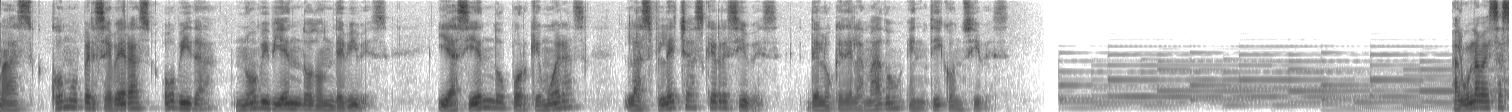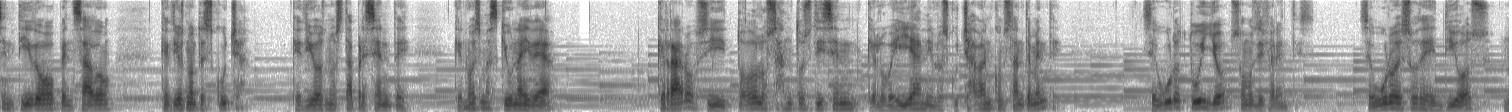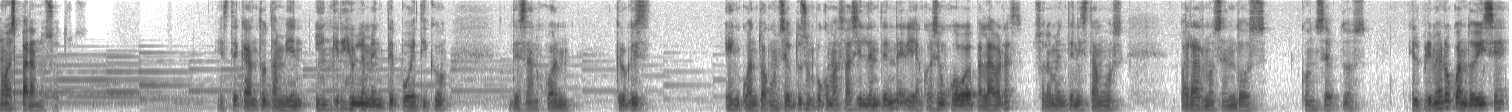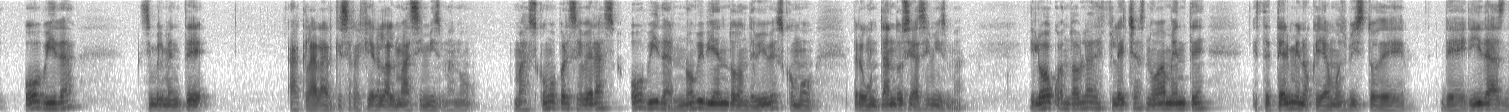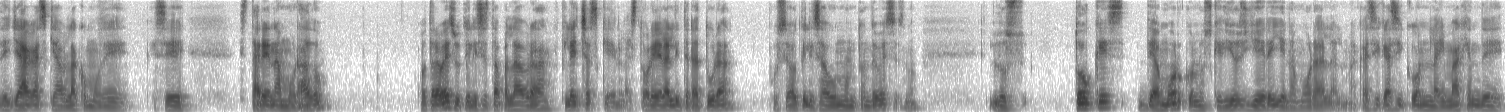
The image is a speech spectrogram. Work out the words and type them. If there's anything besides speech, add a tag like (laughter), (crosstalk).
Mas, ¿cómo perseveras, oh vida, no viviendo donde vives, y haciendo porque mueras las flechas que recibes de lo que del amado en ti concibes? ¿Alguna vez has sentido o pensado que Dios no te escucha, que Dios no está presente, que no es más que una idea? Qué raro si todos los santos dicen que lo veían y lo escuchaban constantemente. Seguro tú y yo somos diferentes. Seguro eso de Dios no es para nosotros. Este canto también (laughs) increíblemente poético de San Juan, creo que es en cuanto a conceptos un poco más fácil de entender y aunque es un juego de palabras, solamente necesitamos pararnos en dos conceptos. El primero cuando dice, oh vida, simplemente aclarar que se refiere al alma a sí misma, ¿no? Más, ¿cómo perseveras, oh vida, no viviendo donde vives, como preguntándose a sí misma? Y luego cuando habla de flechas, nuevamente este término que ya hemos visto de, heridas, de llagas, que habla como de ese estar enamorado. Otra vez utiliza esta palabra flechas que en la historia de la literatura pues se ha utilizado un montón de veces, ¿no? Los toques de amor con los que Dios hiere y enamora al alma, casi casi con la imagen de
